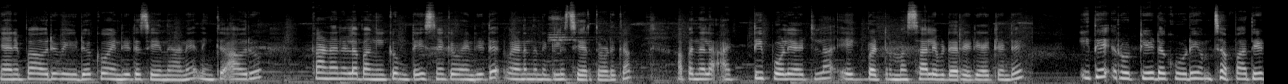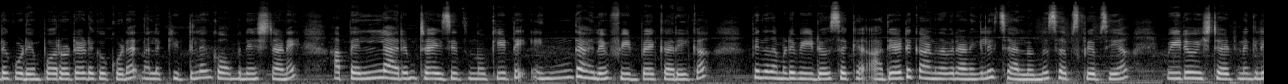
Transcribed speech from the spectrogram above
ഞാനിപ്പോൾ ആ ഒരു വീഡിയോക്ക് വേണ്ടിയിട്ട് ചെയ്യുന്നതാണ്. നിങ്ങൾക്ക് ആ ഒരു കാണാനുള്ള ഭംഗിക്കും ടേസ്റ്റിനൊക്കെ വേണ്ടിയിട്ട് വേണമെന്നുണ്ടെങ്കിൽ ചേർത്ത് കൊടുക്കാം. അപ്പോൾ നല്ല അടിപൊളിയായിട്ടുള്ള എഗ് ബട്ടർ മസാല ഇവിടെ റെഡി ആയിട്ടുണ്ട്. ഇത് റൊട്ടിയുടെ കൂടെയും ചപ്പാത്തിയുടെ കൂടെയും പൊറോട്ടയുടെ ഒക്കെ കൂടെ നല്ല കിട്ടിലും കോമ്പിനേഷനാണ് അപ്പോൾ എല്ലാവരും ട്രൈ ചെയ്ത് നോക്കിയിട്ട് എന്തായാലും ഫീഡ്ബാക്ക് അറിയിക്കുക. പിന്നെ നമ്മുടെ വീഡിയോസൊക്കെ ആദ്യമായിട്ട് കാണുന്നവരാണെങ്കിൽ ചാനലൊന്ന് സബ്സ്ക്രൈബ് ചെയ്യുക. വീഡിയോ ഇഷ്ടമായിട്ടുണ്ടെങ്കിൽ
